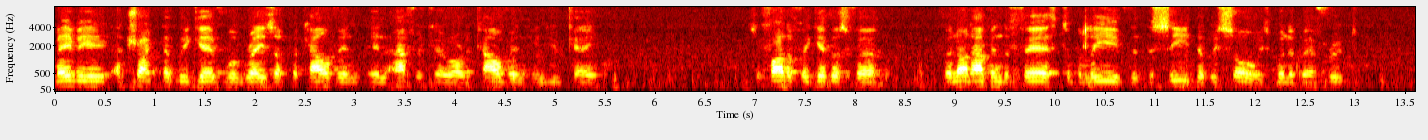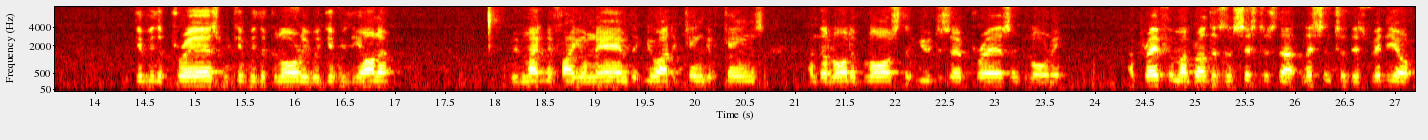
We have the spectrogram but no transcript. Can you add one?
Maybe a tract that we give will raise up a Calvin in Africa or a Calvin in UK. So, Father, forgive us for, for not having the faith to believe that the seed that we sow is going to bear fruit. We give you the praise, we give you the glory, we give you the honor. We magnify your name that you are the King of kings and the Lord of lords, that you deserve praise and glory. I pray for my brothers and sisters that listen to this video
